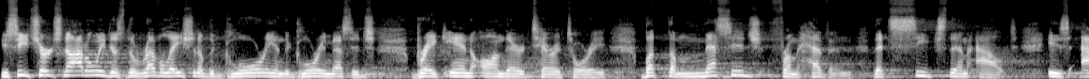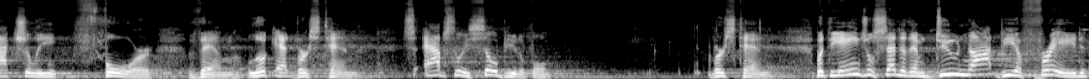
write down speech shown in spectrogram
You see, church, not only does the revelation of the glory and the glory message break in on their territory, but the message from heaven that seeks them out is actually for them. Look at verse 10. It's absolutely so beautiful. Verse 10 But the angel said to them, Do not be afraid,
